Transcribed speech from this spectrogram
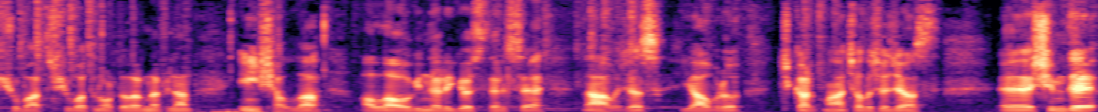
Şubat, Şubat'ın ortalarında falan inşallah Allah o günleri gösterirse ne yapacağız? Yavru çıkartmaya çalışacağız. E, şimdi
